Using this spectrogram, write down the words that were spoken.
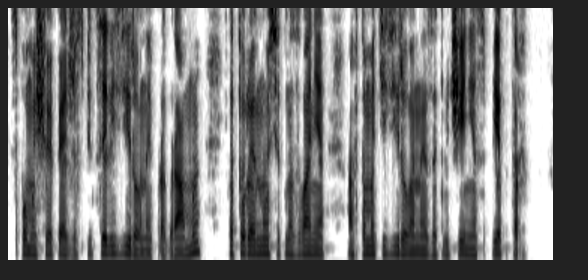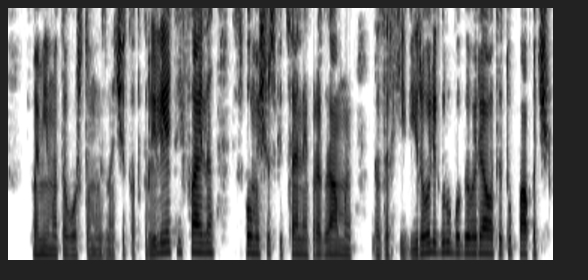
с помощью, опять же, специализированной программы, которая носит название автоматизированное заключение «Спектр». Помимо того, что мы, значит, открыли эти файлы с помощью специальной программы, разархивировали, грубо говоря, вот эту папочку,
